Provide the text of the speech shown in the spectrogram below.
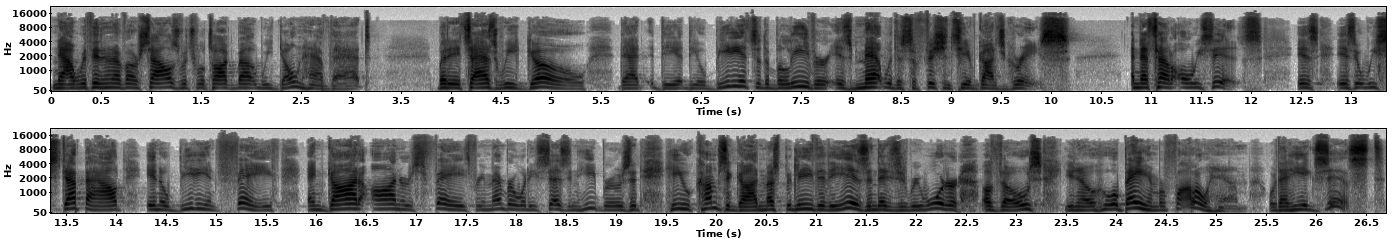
Now, within and of ourselves, which we'll talk about, we don't have that. But it's as we go that the, the obedience of the believer is met with the sufficiency of God's grace. And that's how it always is is, is that we step out in obedient faith and God honors faith. Remember what he says in Hebrews that he who comes to God must believe that he is and that he's a rewarder of those, you know, who obey him or follow him or that he exists.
